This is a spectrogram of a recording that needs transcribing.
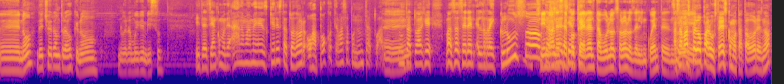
Eh, no, de hecho era un trabajo que no, no era muy bien visto. Y te decían como de, ah, no mames, que eres tatuador. ¿O a poco te vas a poner un tatuaje? Eh. Un tatuaje, vas a ser el, el recluso. Sí, no, en esa época que- era el tabú lo- solo los delincuentes. ¿no? Hasta Y- más pedo para ustedes como tatuadores, ¿no?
